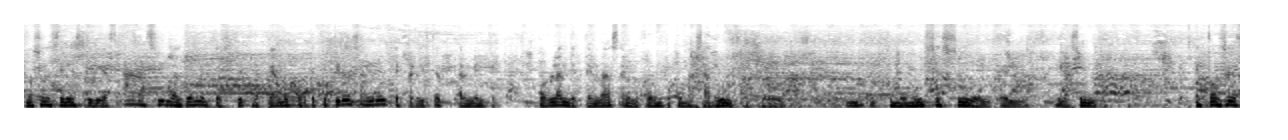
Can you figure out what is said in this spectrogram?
No son series que digas, ah, sí, las veo mientras estoy trapeando, porque te pierdes algo y te perdiste totalmente. hablan de temas a lo mejor un poco más adultos, como muy sesudo el, el, asunto. Entonces,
